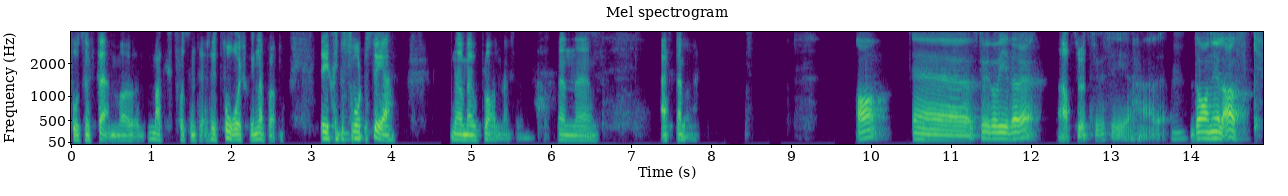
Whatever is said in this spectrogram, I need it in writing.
2005 och Max 2003, så det är två års skillnad på dem. Det är lite svårt att se när de är på planen. Men eh, är spännande. Ja, eh, ska vi gå vidare? Absolut. Ska vi se här. Mm. Daniel Ask.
